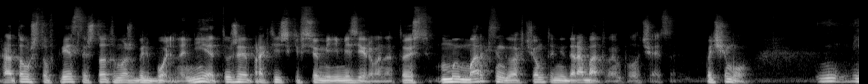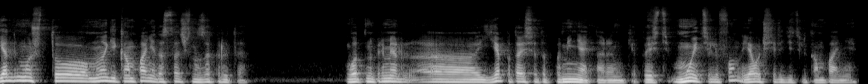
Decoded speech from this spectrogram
о том, что в кресле что-то может быть больно. Нет, уже практически все минимизировано. То есть мы маркетингово в чем-то не дорабатываем, получается. Почему? Я думаю, что многие компании достаточно закрыты. Вот, например, э, я пытаюсь это поменять на рынке. То есть мой телефон, я учредитель компании,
